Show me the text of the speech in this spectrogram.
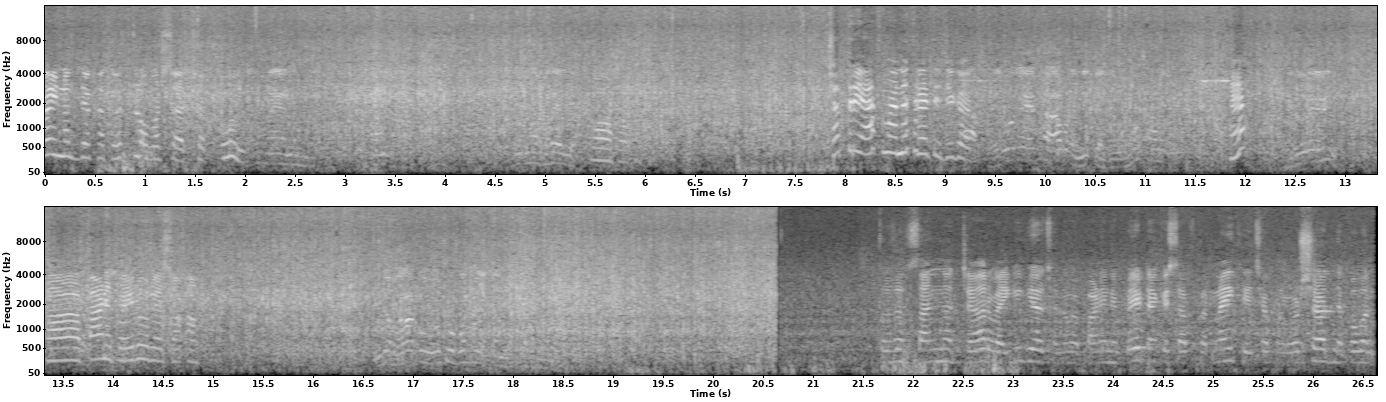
કઈ નથી દેખાતું, એટલો વરસાદ છે, ફૂલ. છત્રી હાથમાં નથી રહેતી જીગર. હો હા પાણી પહેર્યું રહેશે ઓછું કરી દે તો સાંજના ચાર વાગી ગયા છે અને હવે પાણીની બે ટાંકી સાફ કરી નાખી છે પણ વરસાદ ને પવન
